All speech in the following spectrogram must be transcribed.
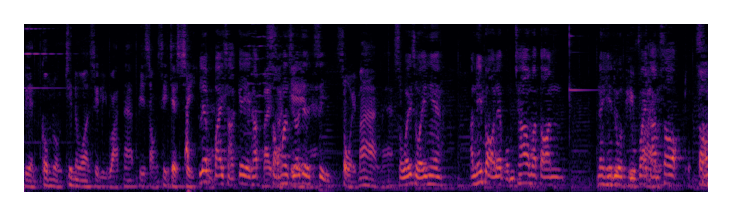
เหรียญกรมหลวงชินวรสิริวัฒน์นะปี 2474เรียกใบสาเกครับใบสาเกนะ2474สวยมากนะสวยสวยเฮียอันนี้บอกเลยผมเช่ามาตอนในเฮดูผิวไฟตามซอกถูกต้อง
